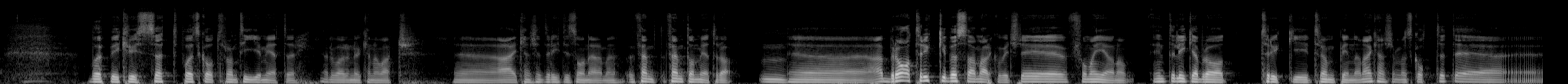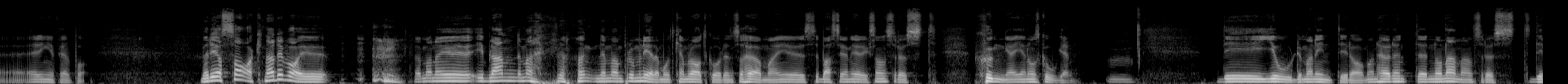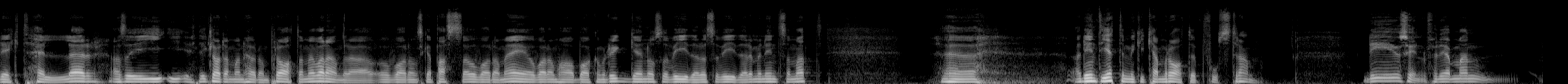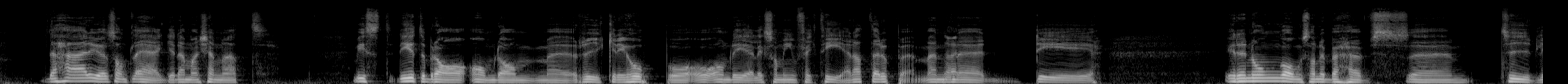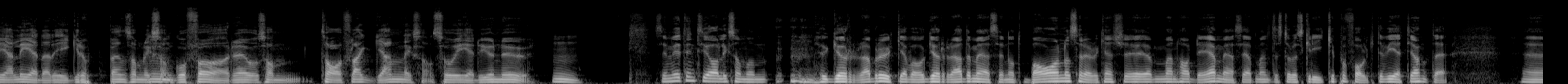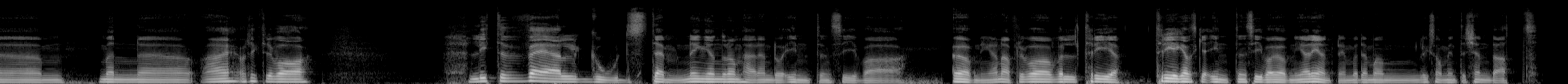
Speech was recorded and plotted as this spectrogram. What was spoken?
vara uppe i krysset på ett skott från 10 meter, eller vad det nu kan ha varit. Uh, nej, kanske inte riktigt så nära, men fem, 15 meter då. Mm. Eh, bra tryck i bössan Markovic, det får man ge honom. Inte lika bra tryck i trumpinnarna kanske, men skottet är, är inget fel på. Men det jag saknade var ju, för man har ju ibland när man, när man, när man promenerar mot Kamratgården så hör man ju Sebastian Erikssons röst sjunga genom skogen. Mm. Det gjorde man inte idag. Man hörde inte någon annans röst direkt heller. Alltså i, i, det är klart att man hör dem prata med varandra och vad de ska passa och vad de är och vad de har bakom ryggen och så vidare och så vidare. Men det är inte som att eh, ja, det är inte jättemycket kamratuppfostran. Det är ju synd, för det, man, det här är ju ett sånt läge där man känner att Visst, det är ju inte bra om de eh, ryker ihop och, och om det är liksom infekterat där uppe. Men Nej. eh, det... Är det någon gång som det behövs eh, tydliga ledare i gruppen som liksom Mm. går före och som tar flaggan liksom, så är det ju nu. Mm. Sen vet inte jag liksom om hur Gurra brukar vara. Gurra hade med sig något barn och sådär. Då kanske man har det med sig, att man inte står och skriker på folk. Det vet jag inte. Ehm, men eh, nej, jag tyckte det var lite väl god stämning under de här ändå intensiva övningarna. För det var väl tre, tre ganska intensiva övningar egentligen. Men där man liksom inte kände att,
